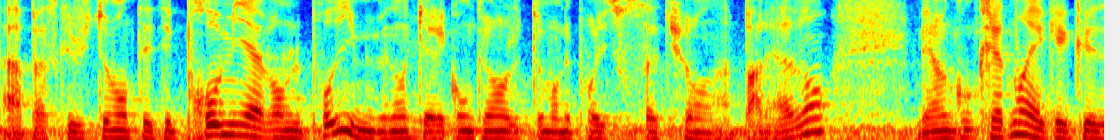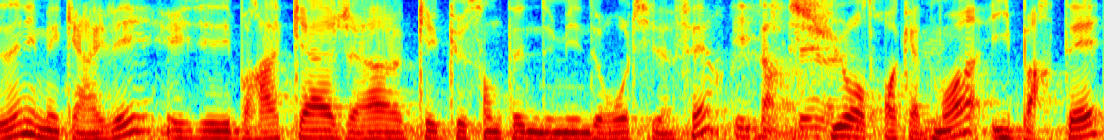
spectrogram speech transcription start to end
parce que justement tu étais premier à vendre le produit, mais maintenant qu'il y a les concurrents, justement les produits sur Saturn, on en a parlé avant, mais concrètement il y a quelques années, les mecs arrivaient, ils faisaient des braquages à quelques centaines de milliers d'euros de chiffre d'affaires, sur 3-4 mois, ils partaient,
